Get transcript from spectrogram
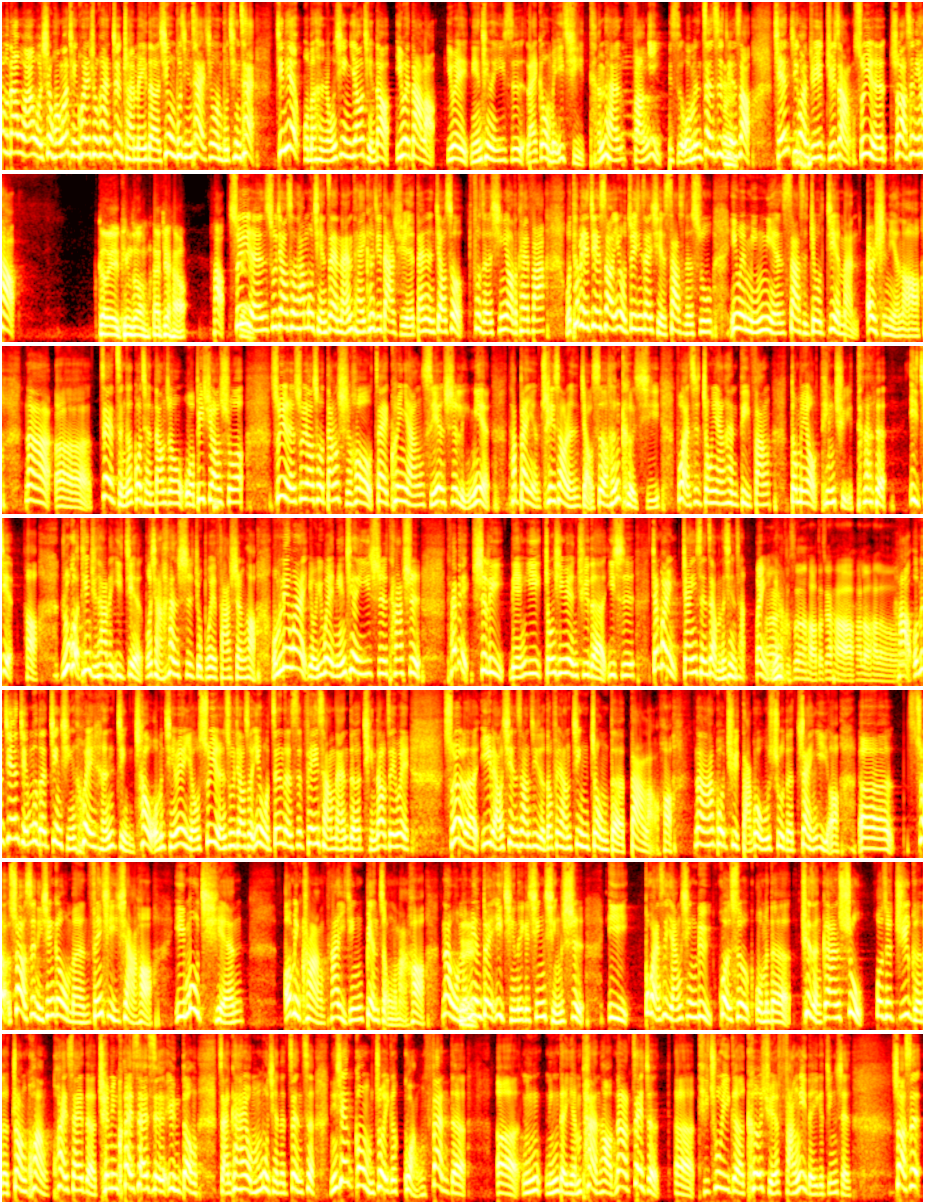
朋友们，大家晚安，我是黄光琴，欢迎收看正传媒的新闻不芹菜，新闻不青菜。今天我们很荣幸邀请到一位大佬，一位年轻的医师来跟我们一起谈谈防疫。意思，我们正式介绍前疾管局局长苏益仁，苏老师你好。各位听众大家好。好，苏益仁苏教授，他目前在南台科技大学担任教授，负责新药的开发。我特别介绍，因为我最近在写 SARS 的书，因为明年 SARS 就届满二十年了啊。那呃，在整个过程当中，我必须要说，苏益仁苏教授当时候在昆阳实验室里面，他扮演吹哨人的角色，很可惜，不管是中央和地方都没有听取他的。意见哈，如果听取他的意见，我想憾事就不会发生哈。我们另外有一位年轻的医师，他是台北市立联医中心院区的医师江冠宇江医生，在我们的现场。冠宇你好，主持人好，大家好，Hello Hello。好，我们今天节目的进行会很紧凑，我们前面由苏益仁苏教授，因为我真的是非常难得请到这位所有的医疗线上记者都非常敬重的大佬哈。那他过去打过无数的战役哦，呃。苏苏老师，你先跟我们分析一下哈。以目前 Omicron 它已经变种了嘛哈？那我们面对疫情的一个新形势，以不管是阳性率，或者是我们的确诊个案数，或者是居隔的状况，快筛的全民快筛这个运动展开，还有我们目前的政策，您先跟我们做一个广泛的呃，您您的研判哈。那再者呃，提出一个科学防疫的一个精神，苏老师。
